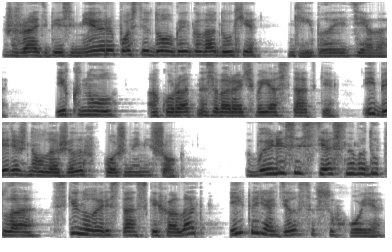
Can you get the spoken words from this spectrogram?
Жрать без меры после долгой голодухи — гиблое дело. Икнул, аккуратно заворачивая остатки, и бережно уложил их в кожаный мешок. Вылез из тесного дупла, скинул арестантский халат и переоделся в сухое.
